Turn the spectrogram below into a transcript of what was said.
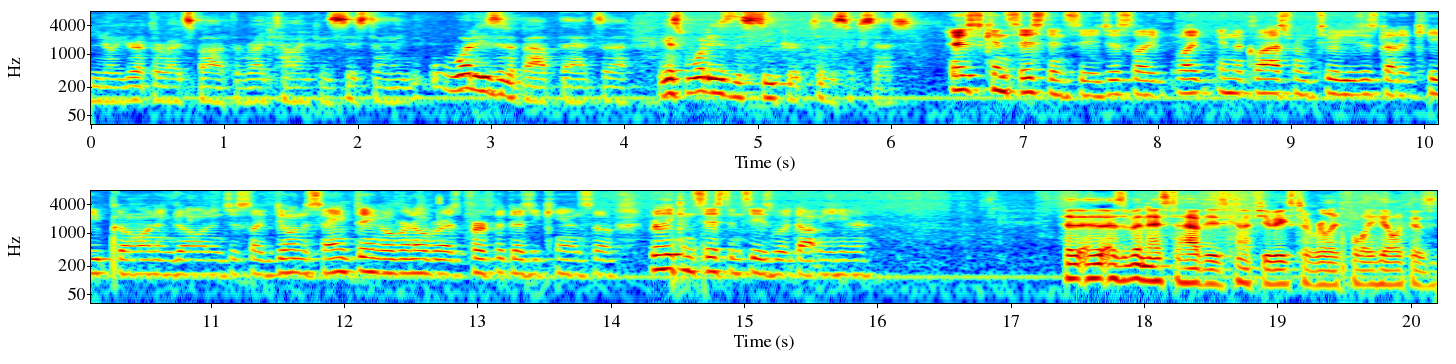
you know you're at the right spot at the right time consistently. What is it about that? Uh, I guess what is the secret to the success? It's consistency, just like like in the classroom too. You just got to keep going and going and just like doing the same thing over and over as perfect as you can. So really, consistency is what got me here. Has, has it been nice to have these kind of few weeks to really fully heal? Because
